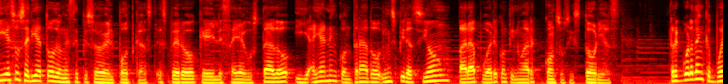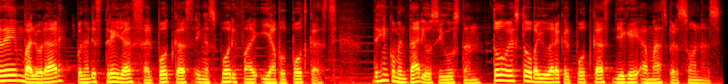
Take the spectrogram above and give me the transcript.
Y eso sería todo en este episodio del podcast. Espero que les haya gustado y hayan encontrado inspiración para poder continuar con sus historias. Recuerden que pueden valorar, poner estrellas al podcast en Spotify y Apple Podcasts. Dejen comentarios si gustan. Todo esto va a ayudar a que el podcast llegue a más personas.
